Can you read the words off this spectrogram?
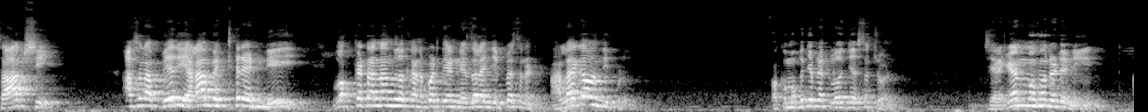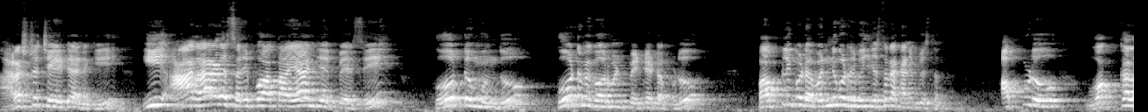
సాక్షి. అసలు ఆ పేరు ఎలా పెట్టారండి? ఒక్కటన్నా అందులో కనపడితే నిజాలని చెప్పేస్తున్నాడు అలాగే ఉంది ఇప్పుడు. ఒక ముక్క చెప్పిన క్లోజ్ చేస్తా చూడండి. జగన్మోహన్ రెడ్డిని అరెస్ట్ చేయటానికి ఈ ఆధారాలు సరిపోతాయా అని చెప్పేసి కోర్టు ముందు కూటమి గవర్నమెంట్ పెట్టేటప్పుడు పబ్లిక్ కూడా అవన్నీ కూడా రివీల్ చేస్తే నాకు అనిపిస్తుంది. అప్పుడు ఒక్కల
